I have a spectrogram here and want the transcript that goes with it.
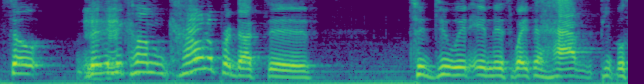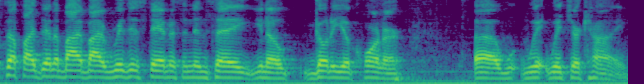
So does it mm-hmm. become counterproductive to do it in this way to have people self-identify by rigid standards and then say, you know, go to your corner uh, with your kind?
